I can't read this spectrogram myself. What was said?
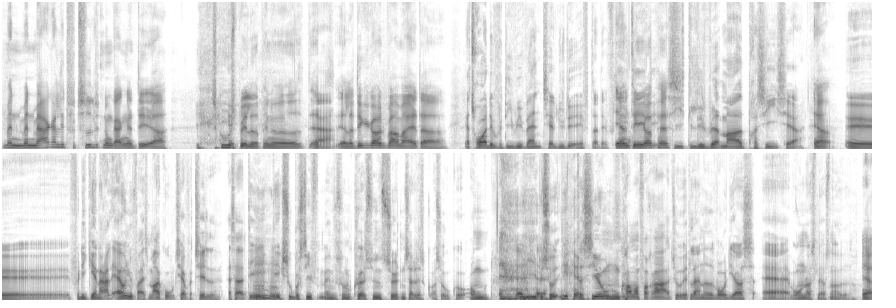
man, man mærker lidt for tydeligt nogle gange, at det er skuespillet på noget, at, Ja. eller det kan godt være mig, der, Jeg tror, det er, fordi vi er vant til at lytte efter det. Fordi Jamen, det kan godt De, passe. de, de er lidt meget præcis her. ja, Øh, fordi generelt er hun jo faktisk meget god til at fortælle. Altså, det er, mm-hmm. det er ikke super stift, men hvis hun har kørt siden 17, så er det også ok. Og hun, I episode 1, der siger hun, hun kommer fra radio et eller andet, hvor, de også er, hvor hun også laver sådan noget. ja, Ja.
